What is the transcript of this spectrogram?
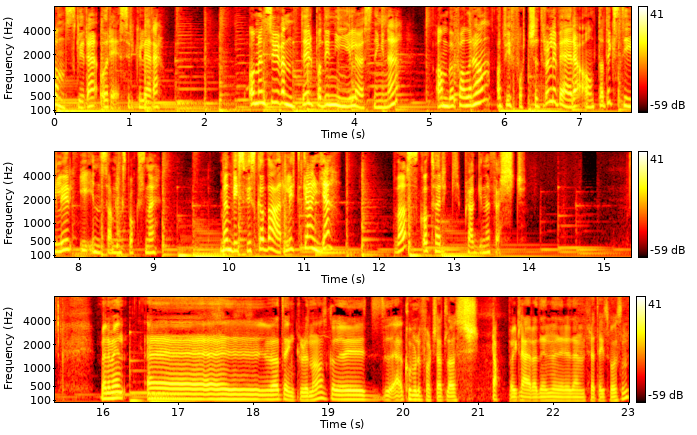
vanskeligere å resirkulere. Og mens vi venter på de nye løsningene, anbefaler han at vi fortsetter å levere alt av tekstiler i innsamlingsboksene. Men hvis vi skal være litt greie, vask og tørk plaggene først. Benjamin, eh, hva tenker du nå? Du, kommer du fortsatt til å stappe klærne dine i den Fretex-boksen?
